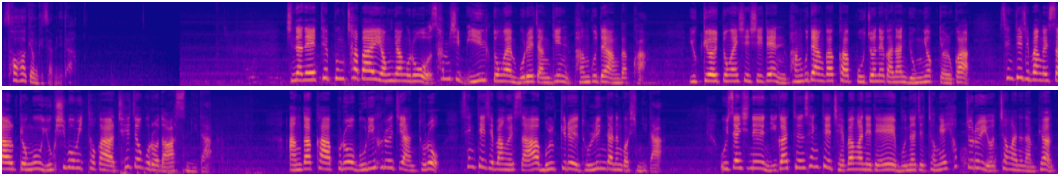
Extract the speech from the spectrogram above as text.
서하경 기자입니다. 지난해 태풍 차바의 영향으로 32일 동안 물에 잠긴 방구대 안각화. 6개월 동안 실시된 방구대 안각화 보존에 관한 용역 결과 생태 지방을 쌓을 경우 65m가 최적으로 나왔습니다. 안각화 앞으로 물이 흐르지 않도록 생태 제방을 쌓아 물길을 돌린다는 것입니다. 울산시는 이 같은 생태 제방안에 대해 문화재청에 협조를 요청하는 한편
